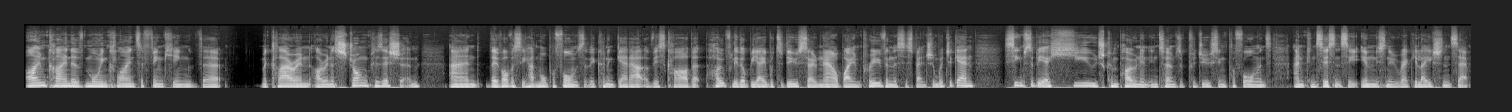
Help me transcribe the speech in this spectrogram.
I'm kind of more inclined to thinking that McLaren are in a strong position and they've obviously had more performance that they couldn't get out of this car that hopefully they'll be able to do so now by improving the suspension which again seems to be a huge component in terms of producing performance and consistency in this new regulation set.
